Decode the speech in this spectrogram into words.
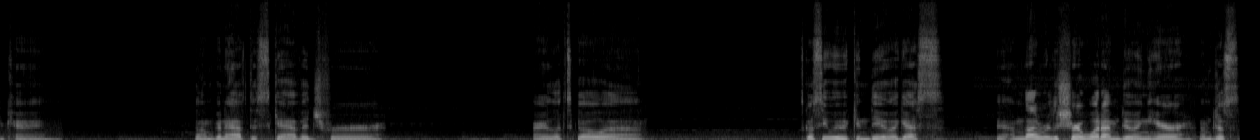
Okay. So I'm gonna have to scavenge for... Alright, let's go, uh... Let's go see what we can do, I guess. Yeah, I'm not really sure what I'm doing here. I'm just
